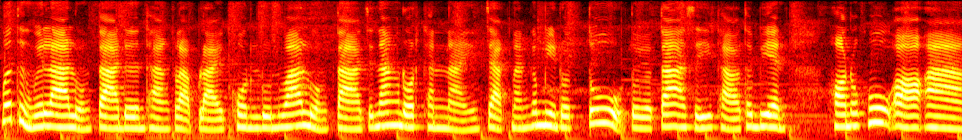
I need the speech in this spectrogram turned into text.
เมื่อถึงเวลาหลวงตาเดินทางกลับหลายคนลุ้นว่าหลวงตาจะนั่งรถคันไหน จากนั้นก็มีรถตู้โตโยต้าสีขาวทะเบียนฮอนกฮูกออ่าง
